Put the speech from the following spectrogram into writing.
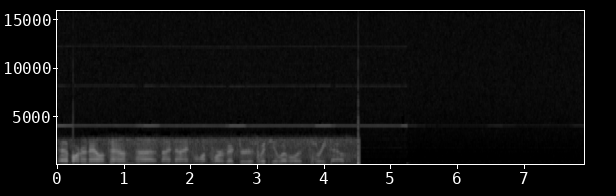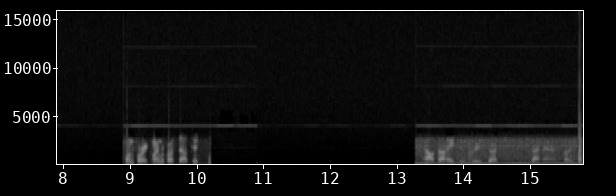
Good morning, Allentown. Uh, 9914 Victor is with you. Level is 3000. 148, climb request altitude. Allentown 823's got Skyman in sight.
